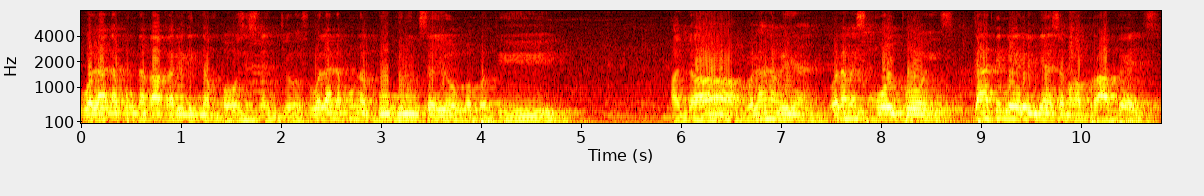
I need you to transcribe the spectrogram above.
Wala na pong nakakarinig ng boses ng Diyos. Wala na pong nagbubulong sa iyo, kapatid. Anak, wala na ganyan. Wala na small voice. Dati meron yan sa mga prophets.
